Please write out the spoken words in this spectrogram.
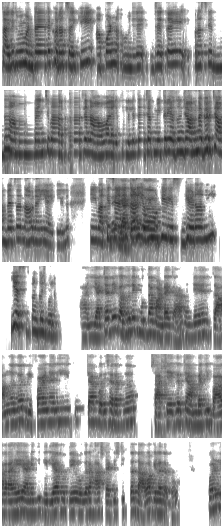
सायली तुम्ही म्हणताय ते खरंच आहे की आपण म्हणजे जे काही प्रसिद्ध आंब्यांची भारतातल्या नाव ऐकलेले त्याच्यात मी तरी अजून जामनगरच्या आंब्याचं नाव नाही ऐकलेलं. की बाकीचे आहेत आणि एवढी मोठी रिस्क घेणं ही येस पंकज बोला. याच्यात एक अजून एक मुद्दा मांडायचा. म्हणजे जामनगर रिफायनरीच्या परिसरातनं सहाशे एकरच्या आंब्याची बाग आहे आणि ती निर्यात होते वगैरे हा स्टॅटिस्टिकचा दावा केला जातो. पण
